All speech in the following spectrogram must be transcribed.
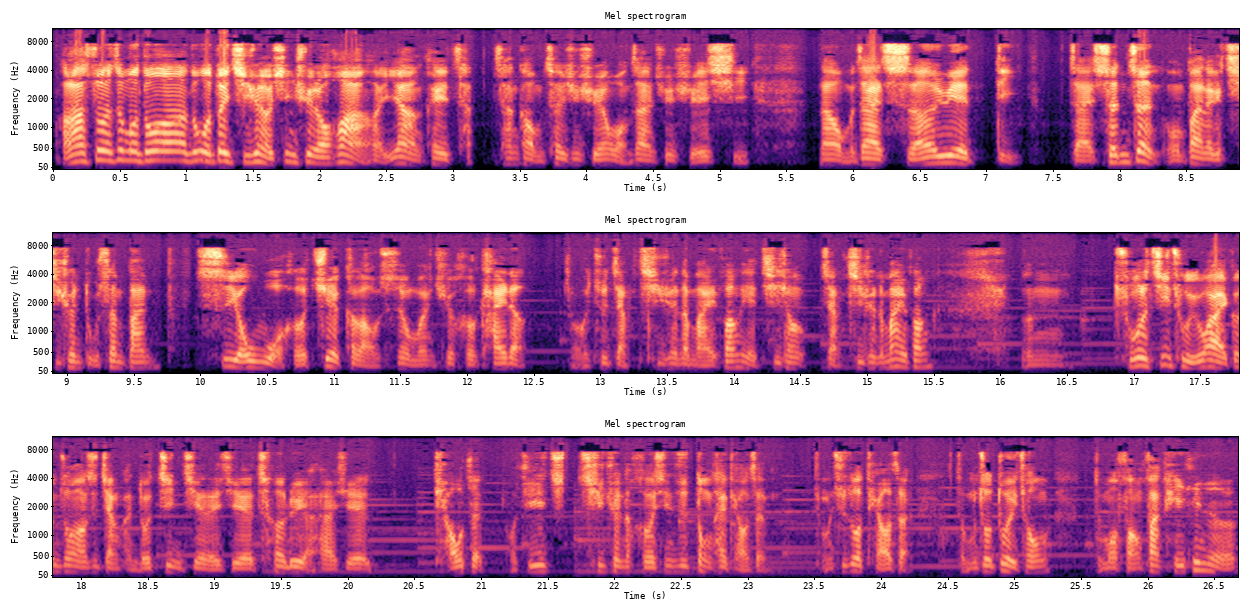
好了，说了这么多，如果对期权有兴趣的话，一样可以参参考我们测讯学院网站去学习。那我们在十二月底在深圳，我们办了一个期权赌圣班，是由我和 Jack 老师我们去合开的，我就讲期权的买方，也期权讲期权的卖方。嗯，除了基础以外，更重要是讲很多进阶的一些策略，还有一些调整。我其实期权的核心是动态调整，怎么去做调整，怎么做对冲，怎么防范黑天鹅，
